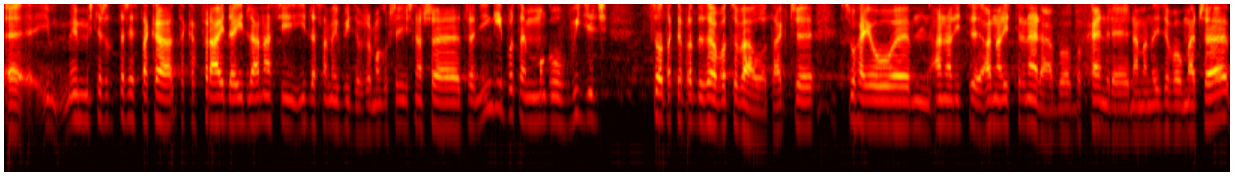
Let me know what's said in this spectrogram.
e, i my- myślę, że to też jest taka, taka frajda i dla nas, i, i dla samych widzów, że mogą śledzić nasze treningi i potem mogą widzieć, co tak naprawdę zaowocowało, tak? Czy słuchają anality, analiz trenera, bo, bo Henry nam analizował mecze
